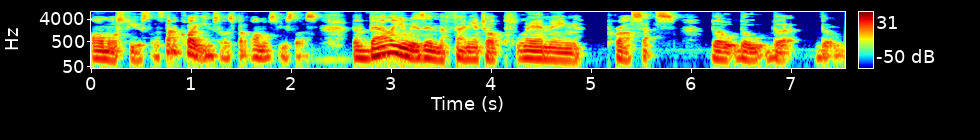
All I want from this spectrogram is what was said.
almost useless, not quite useless, but almost useless, the value is in the financial planning process the the the the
